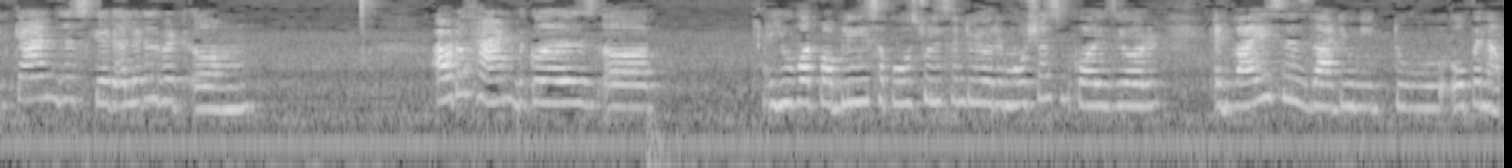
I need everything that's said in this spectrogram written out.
it can just get a little bit um, out of hand because uh, you were probably supposed to listen to your emotions because your advice is that you need to open up.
